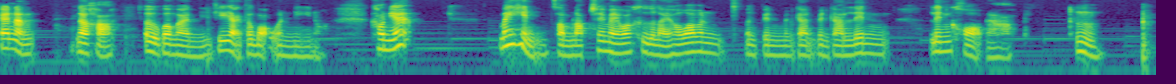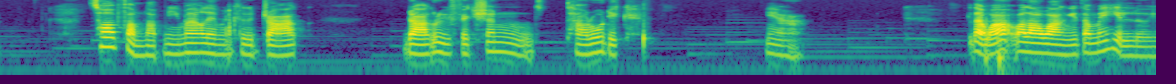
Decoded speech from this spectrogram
แค่นั้นนะคะ เออประมาณนี้ที่อยากจะบอกวันนี้เนาะคราวเนี้ยไม่เห็นสำรับใช่ไหมว่าคืออะไร เพราะว่ามันมันเป็นมันการเป็นการเล่นเล่นขอบนะคะ อืม ชอบสำรับนี้มากเลยมันคือ dark dark reflection tarot deck เนี่ยค่ะแต่ว่าเวลาวางนี้จะไม่เห็นเลย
